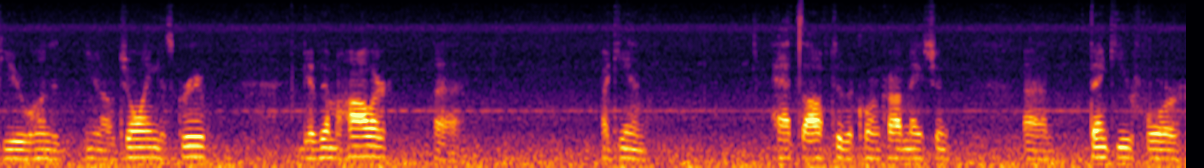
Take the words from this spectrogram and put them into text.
If you want to, you know, join this group, give them a holler. Uh, again, hats off to the Corn Cob Nation. Um, thank you for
